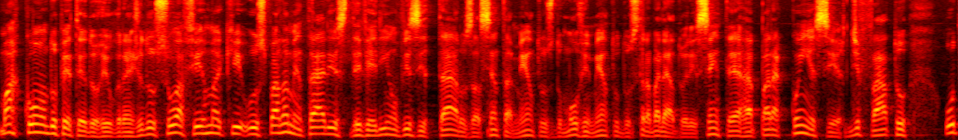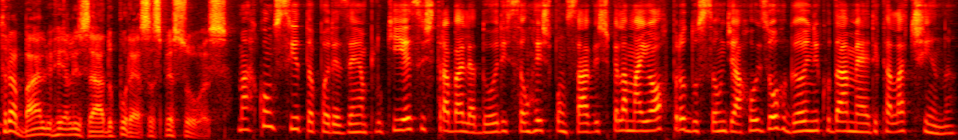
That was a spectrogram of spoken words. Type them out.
Marcon, do PT do Rio Grande do Sul, afirma que os parlamentares deveriam visitar os assentamentos do Movimento dos Trabalhadores Sem Terra para conhecer, de fato, o trabalho realizado por essas pessoas. Marcon cita, por exemplo, que esses trabalhadores são responsáveis pela maior produção de arroz orgânico da América Latina.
